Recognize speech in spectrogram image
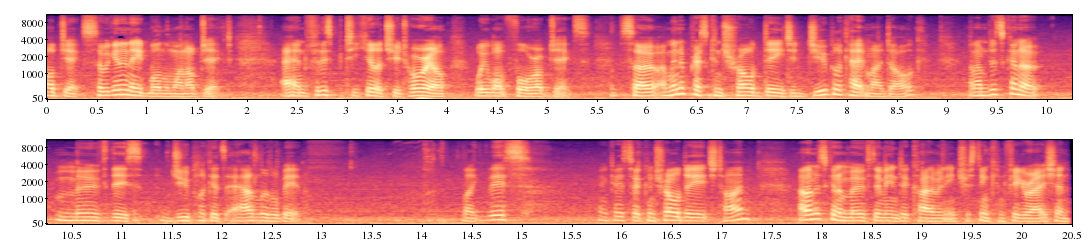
objects. So we're going to need more than one object. And for this particular tutorial, we want four objects. So I'm going to press Control D to duplicate my dog, and I'm just going to move these duplicates out a little bit, like this. Okay, so Control D each time and I'm just going to move them into kind of an interesting configuration.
